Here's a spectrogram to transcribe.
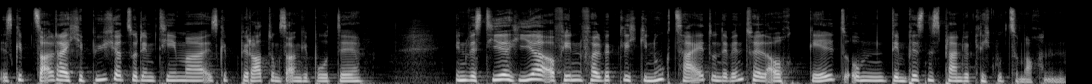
Es gibt zahlreiche Bücher zu dem Thema. Es gibt Beratungsangebote investiere hier auf jeden Fall wirklich genug Zeit und eventuell auch Geld, um den Businessplan wirklich gut zu machen.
